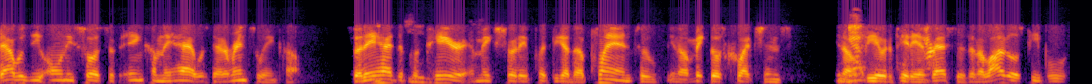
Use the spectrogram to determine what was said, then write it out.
that was the only source of income they had was that rental income. So they had to mm-hmm. prepare and make sure they put together a plan to, you know, make those collections, you know, yep. be able to pay the investors. And a lot of those people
